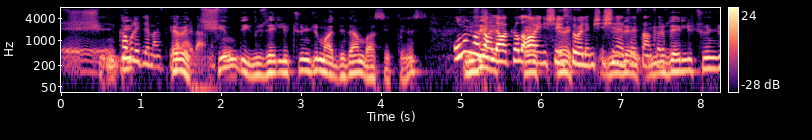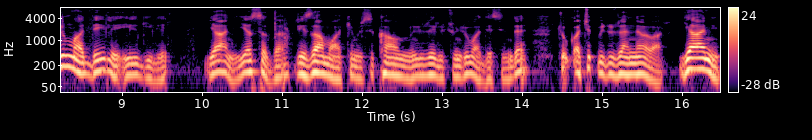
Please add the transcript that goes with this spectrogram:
e, kabul edilemezlik evet, karar vermesi. Şimdi 153. maddeden bahsettiniz. Onunla 150, da alakalı evet, aynı şeyi evet, söylemiş işin 100, enteresan tarafı. 153. maddeyle ilgili yani yasada ceza muhakemesi kanunu 153. maddesinde çok açık bir düzenleme var. Yani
